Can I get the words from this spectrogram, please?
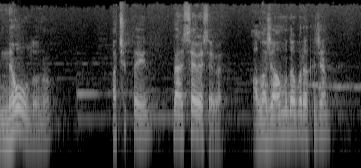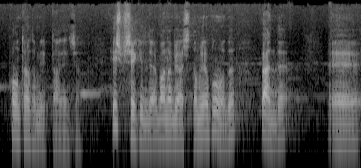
ne olduğunu açıklayın. Ben seve seve alacağımı da bırakacağım. Kontratımı iptal edeceğim. Hiçbir şekilde bana bir açıklama yapılmadı. Ben de eee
